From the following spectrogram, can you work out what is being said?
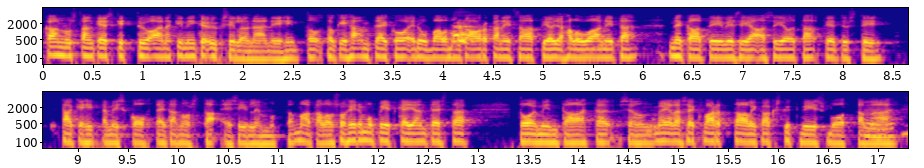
kannustan keskittyä ainakin niin yksilönä niihin. To- tokihan MTK edunvalvontaorganisaatio ja haluaa niitä negatiivisia asioita tietysti tai kehittämiskohteita nostaa esille, mutta maatalous on hirmu pitkäjänteistä toimintaa, että se on meillä se kvartaali 25 vuotta. Mä mm.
